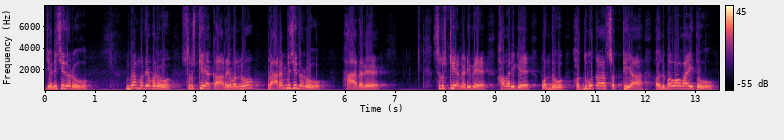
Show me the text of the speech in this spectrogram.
ಜನಿಸಿದರು. ಬ್ರಹ್ಮದೇವರು ಸೃಷ್ಟಿಯ ಕಾರ್ಯವನ್ನು ಪ್ರಾರಂಭಿಸಿದರು. ಆದರೆ ಸೃಷ್ಟಿಯ ನಡುವೆ ಅವರಿಗೆ ಒಂದು ಅದ್ಭುತ ಶಕ್ತಿಯ ಅನುಭವವಾಯಿತು.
